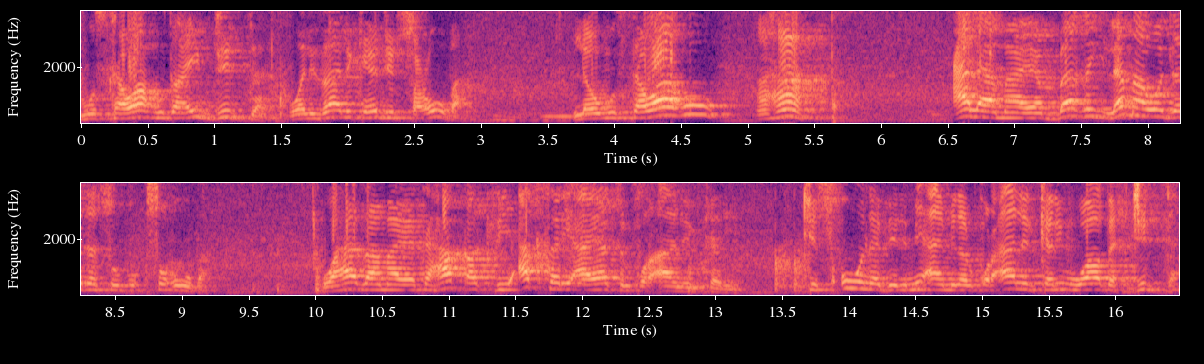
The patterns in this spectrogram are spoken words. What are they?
مستواه ضعيف جدا ولذلك يجد صعوبة. لو مستواه أها على ما ينبغي لما وجد صعوبة. وهذا ما يتحقق في أكثر آيات القرآن الكريم. تسعون بالمئة من القرآن الكريم واضح جدا.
